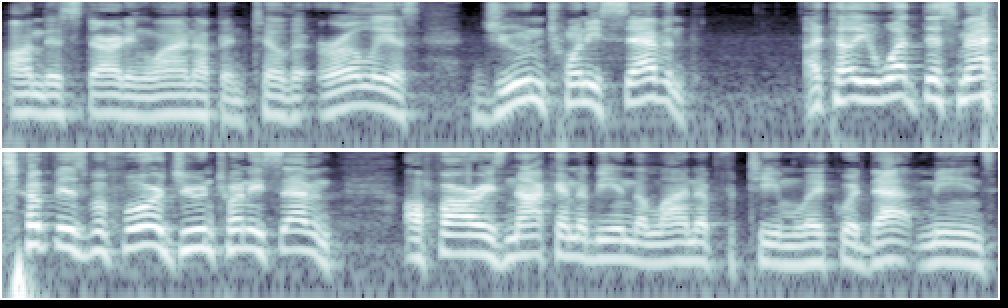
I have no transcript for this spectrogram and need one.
on this starting lineup until the earliest June 27th. I tell you what, this matchup is before June 27th. Alphari's not going to be in the lineup for Team Liquid. That means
